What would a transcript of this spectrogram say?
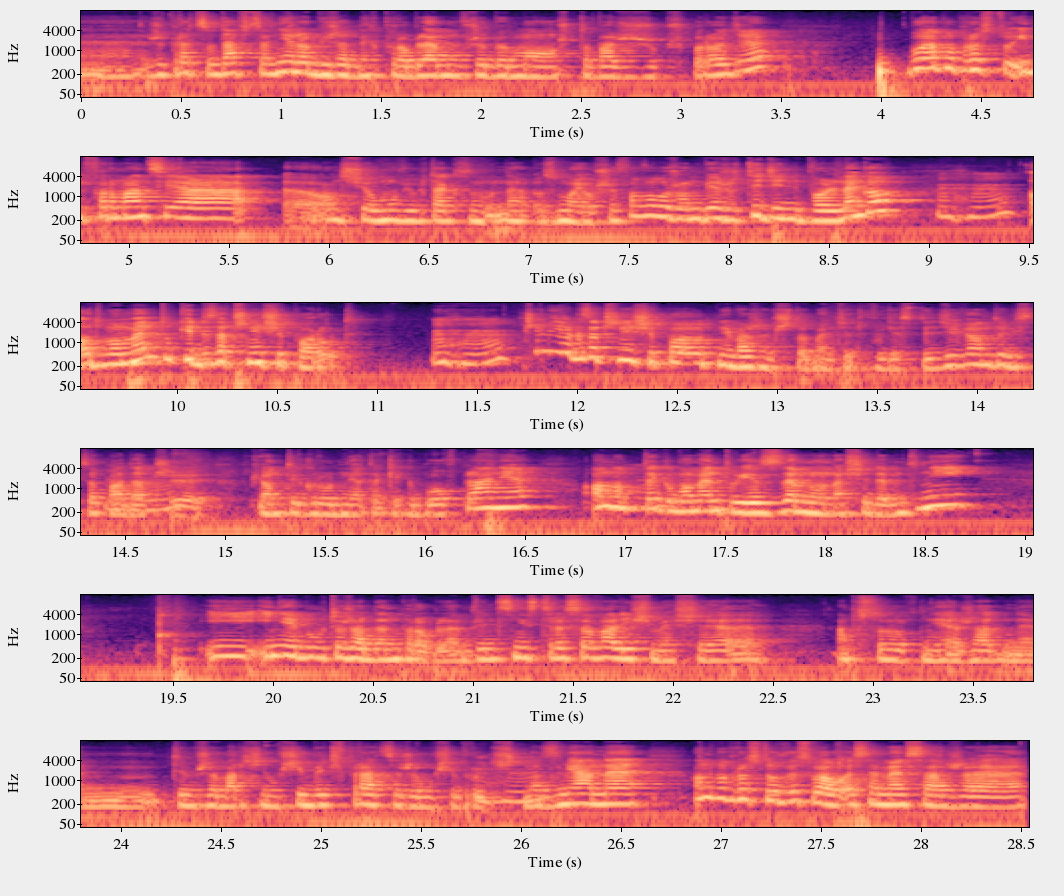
e, że pracodawca nie robi żadnych problemów, żeby mąż towarzyszył przy porodzie była po prostu informacja, e, on się umówił tak z, z moją szefową, że on bierze tydzień wolnego mhm. od momentu, kiedy zacznie się poród. Mhm. Czyli jak zacznie się poród, nieważne czy to będzie 29 listopada, mhm. czy 5 grudnia, tak jak było w planie, on od mhm. tego momentu jest ze mną na 7 dni i, i nie był to żaden problem, więc nie stresowaliśmy się absolutnie żadnym tym, że Marcin musi być w pracy, że musi wrócić mhm. na zmianę. On po prostu wysłał SMS-a, że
